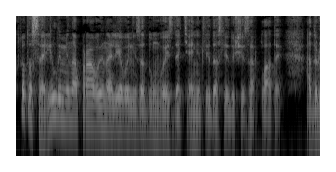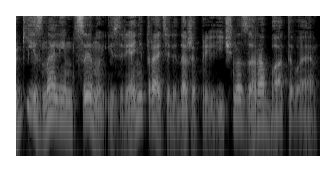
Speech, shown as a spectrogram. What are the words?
Кто-то сорил ими направо и налево, не задумываясь, дотянет ли до следующей зарплаты, а другие знали им цену и зря не тратили, даже прилично зарабатывая.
